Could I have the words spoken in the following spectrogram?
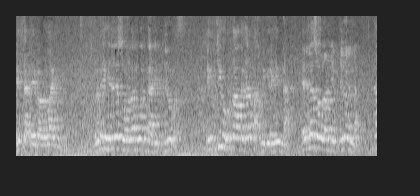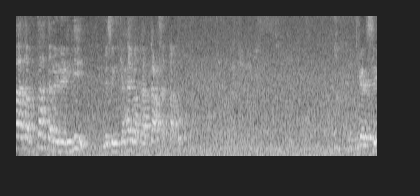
إتا إبا رمائي ودري اللي سولا وقع دبحينو بس. إنكي هو قاعد قد تحمي قرهنا اللي سولا دبحينو إنا. كاتب تحت نريده نسين كحيبا كدعسه تاكو قرسي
